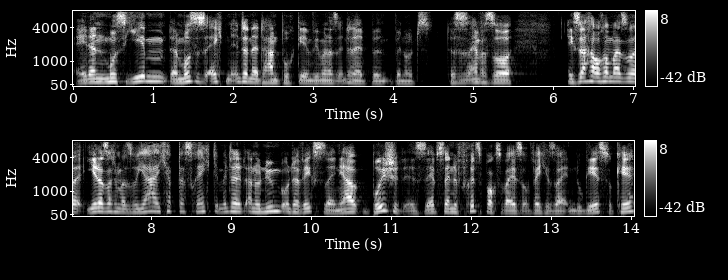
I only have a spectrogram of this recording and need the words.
ey, dann muss jedem, dann muss es echt ein Internethandbuch geben, wie man das Internet be benutzt. Das ist einfach so, ich sage auch immer so, jeder sagt immer so, ja, ich habe das Recht, im Internet anonym unterwegs zu sein. Ja, Bullshit ist. Selbst deine Fritzbox weiß, auf welche Seiten du gehst, okay?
